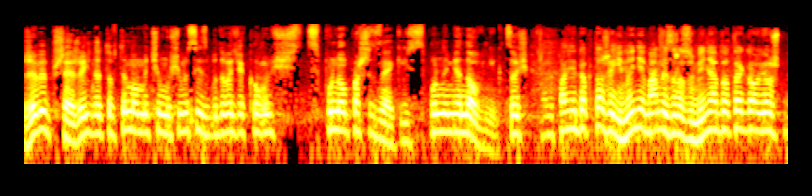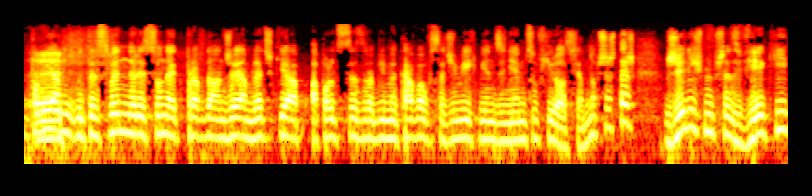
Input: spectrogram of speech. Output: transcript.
Żeby przeżyć, no to w tym momencie musimy sobie zbudować jakąś wspólną płaszczyznę, jakiś wspólny mianownik, coś, Ale panie doktorze, i my nie mamy zrozumienia do tego, już pomijam ten słynny rysunek, prawda, Andrzeja Mleczki, a, a Polsce zrobimy kawał, wsadzimy ich między Niemców i Rosjan. No przecież też żyliśmy przez wieki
